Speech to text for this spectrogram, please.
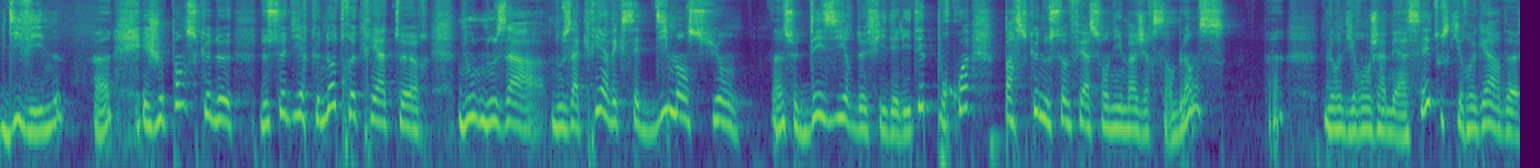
divine. Hein. Et je pense que de, de se dire que notre Créateur nous, nous, a, nous a créé avec cette dimension, hein, ce désir de fidélité. Pourquoi? Parce que nous sommes faits à son image et ressemblance. Hein, ne le redirons jamais assez. Tout ce qui regarde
